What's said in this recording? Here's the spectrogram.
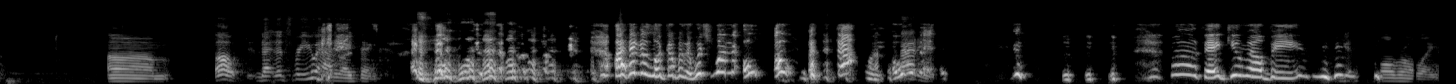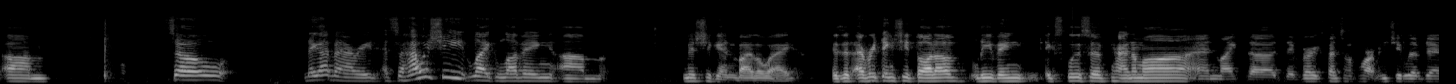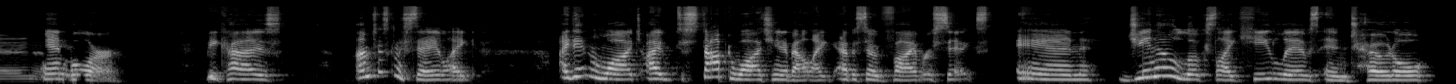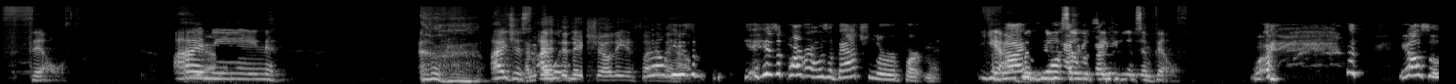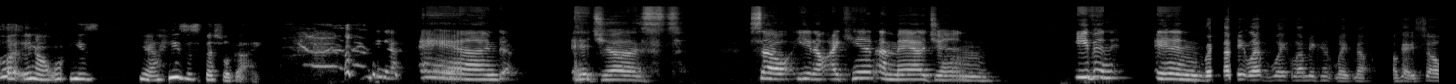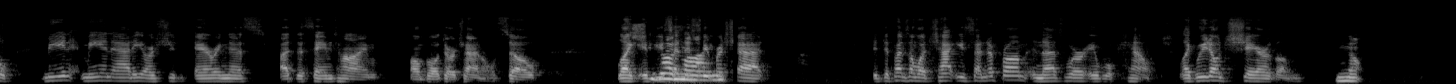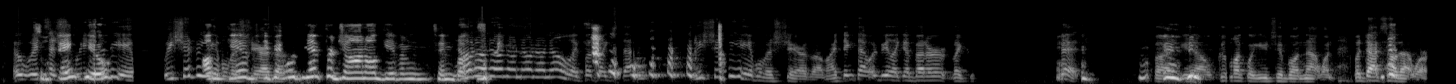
Um, oh, that, that's for you, Addie. I think. I had to look up and which one? Oh, oh, that one. Oh, That ah, thank you, Mel B. get the rolling. Um, so they got married. So how is she like loving um, Michigan? By the way, is it everything she thought of leaving exclusive Panama and like the the very expensive apartment she lived in? And, and more because i'm just going to say like i didn't watch i stopped watching about like episode five or six and gino looks like he lives in total filth i Yeah. mean i just I mean, I did they show the inside Well, of the he's house? his apartment was a bachelor apartment. yeah guy but he also looks like he lives in filth Well, he also, the you know, he's yeah, he's a special guy. Yeah, and it just so you know i can't imagine even in Wait, let me let wait. Let me wait. No. Okay, so me and me and Addie are sh- airing this at the same time on both our channels. So, like, if you send a super chat, it depends on what chat you send it from, and that's where it will count. Like, we don't share them. No, It's So thank we you. Should be able, we should be I'll able give to share if it them. was meant for John, I'll give him ten No, bucks. no, no, no, no, no, no. Like, but like that, we should be able to share them. I think that would be like a better like fit. But you know, good luck with YouTube on that one. But that's how that works.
